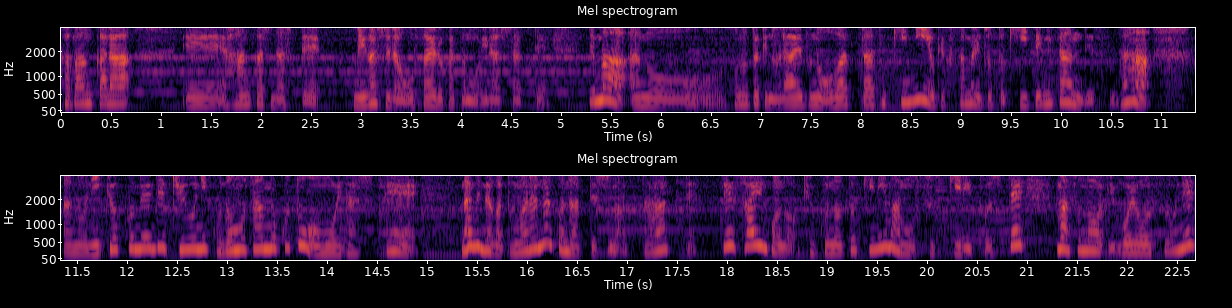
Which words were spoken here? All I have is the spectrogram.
カバンから、えー、ハンカチ出して目頭を押さえる方もいらっしゃって。でまああのその時のライブの終わった時にお客様にちょっと聞いてみたんですがあの2曲目で急に子どもさんのことを思い出して涙が止まらなくなってしまったって。で最後の曲の時にはもうすっきりとして、まあ、そのご様子をね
